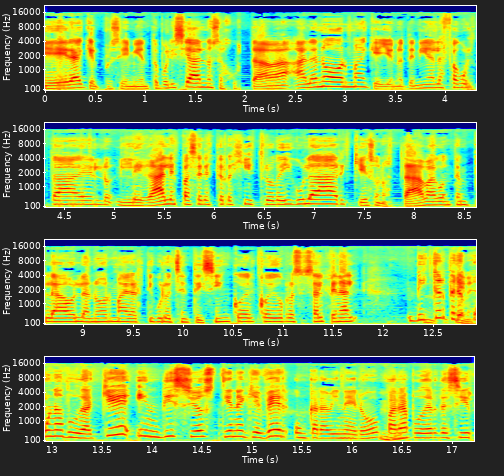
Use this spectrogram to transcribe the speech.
que era que el procedimiento policial no se ajustaba a la norma, que ellos no tenían las facultades legales para hacer este registro vehicular, que eso no estaba contemplado en la norma del artículo 85 del Código Procesal Penal. Víctor, pero una duda, ¿qué indicios tiene que ver un carabinero para poder decir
